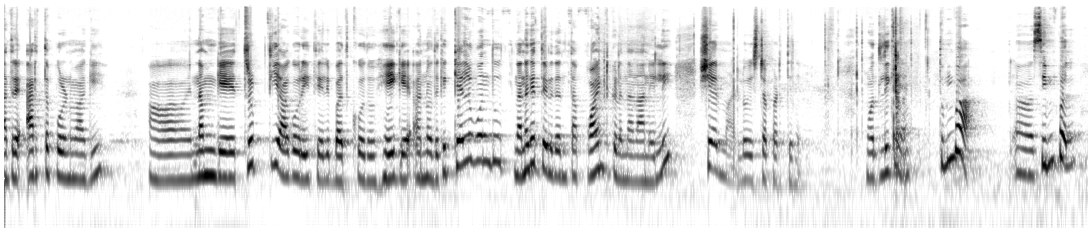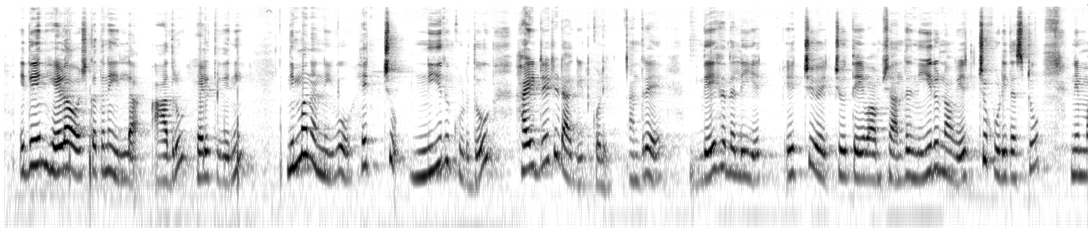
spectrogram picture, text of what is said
ಆದರೆ ಅರ್ಥಪೂರ್ಣವಾಗಿ ನಮಗೆ ತೃಪ್ತಿ ಆಗೋ ರೀತಿಯಲ್ಲಿ ಬದುಕೋದು ಹೇಗೆ ಅನ್ನೋದಕ್ಕೆ ಕೆಲವೊಂದು ನನಗೆ ತಿಳಿದಂಥ ಪಾಯಿಂಟ್ಗಳನ್ನು ನಾನಿಲ್ಲಿ ಶೇರ್ ಮಾಡಲು ಇಷ್ಟಪಡ್ತೀನಿ. ಮೊದಲಿಗೆ ತುಂಬ ಸಿಂಪಲ್ ಇದೇನು ಹೇಳೋ ಅವಶ್ಯಕತೆನೇ ಇಲ್ಲ. ಆದರೂ ಹೇಳ್ತಿದ್ದೀನಿ, ನಿಮ್ಮನ್ನು ನೀವು ಹೆಚ್ಚು ನೀರು ಕುಡಿದು ಹೈಡ್ರೇಟೆಡ್ ಆಗಿ ಇಟ್ಕೊಳ್ಳಿ. ಅಂದರೆ ದೇಹದಲ್ಲಿ ಹೆಚ್- ಹೆಚ್ಚು ಹೆಚ್ಚು ತೇವಾಂಶ, ಅಂದರೆ ನೀರು ನಾವು ಹೆಚ್ಚು ಕುಡಿದಷ್ಟು ನಿಮ್ಮ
